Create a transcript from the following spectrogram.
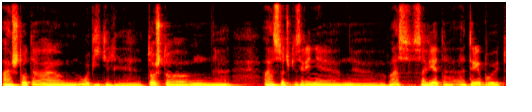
А что-то увидели. То, что а с точки зрения вас, Совета, требует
